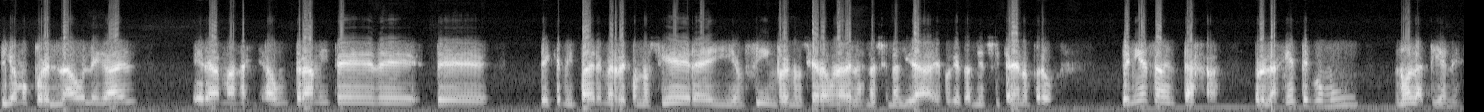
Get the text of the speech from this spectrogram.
digamos, por el lado legal era más allá un trámite de, de, que mi padre me reconociera y, en fin, renunciara a una de las nacionalidades, porque también soy italiano, pero tenía esa ventaja, pero la gente común no la tiene.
